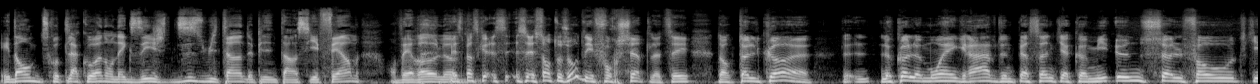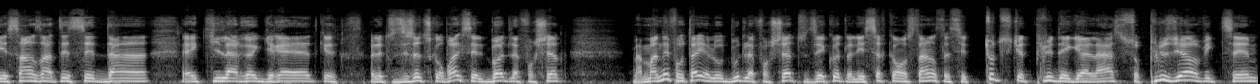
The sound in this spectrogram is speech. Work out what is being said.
et donc, du côté de la couronne, on exige 18 ans de pénitencier ferme. On verra, là. Mais c'est parce que ce sont toujours des fourchettes, là, tu sais. Donc, t'as le cas, euh, le, le cas le moins grave d'une personne qui a commis une seule faute, qui est sans antécédent, euh, qui la regrette. Que... Mais là, tu dis ça, tu comprends que c'est le bas de la fourchette. Mais à un moment donné, faut tailler à l'autre bout de la fourchette. Tu dis, écoute, là, les circonstances, c'est tout ce qu'il y a de plus dégueulasse sur plusieurs victimes,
